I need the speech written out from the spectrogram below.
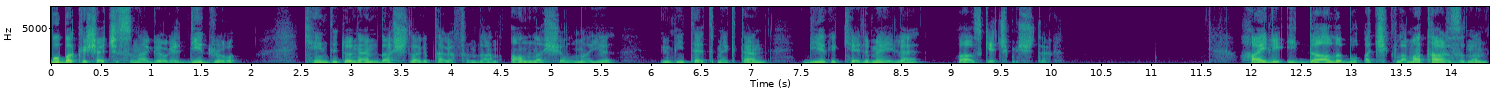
Bu bakış açısına göre Diderot, kendi dönemdaşları tarafından anlaşılmayı ümit etmekten bir kelimeyle vazgeçmiştir. Hayli iddialı bu açıklama tarzının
